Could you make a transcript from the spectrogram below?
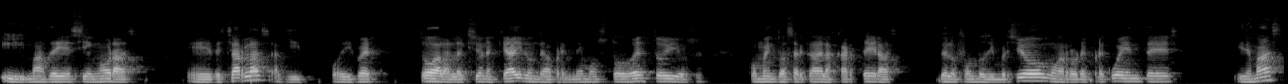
y más de 100 horas de charlas, aquí podéis ver todas las lecciones que hay donde aprendemos todo esto y os comento acerca de las carteras de los fondos de inversión o errores frecuentes y demás.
